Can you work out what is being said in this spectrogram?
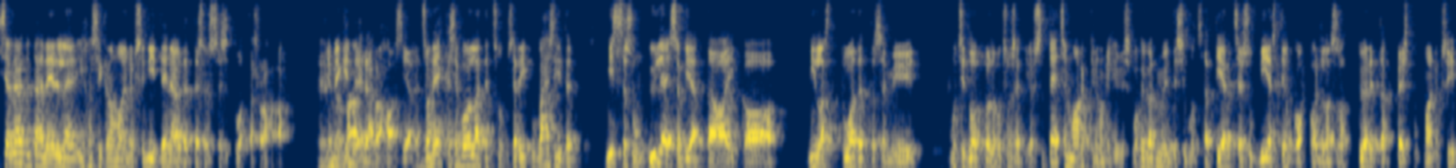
siellä näytetään edelleen ihan sikana mainoksia, niitä ei näytettäisi, jos se tuottaisi rahaa. Ja mekin tehdään rahaa siellä. Et se on ehkä se voi olla, että se riippuu vähän siitä, että missä sun yleisö viettää aikaa, millaista tuotetta se myyt, mutta sitten loppujen lopuksi on se, että jos sä teet sen markkinoinnin hyvin, sulla on hyvät myyntisivut, sä tiedät, että sun viesti on kohdilla, sä saat pyörittää Facebook-mainoksia,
